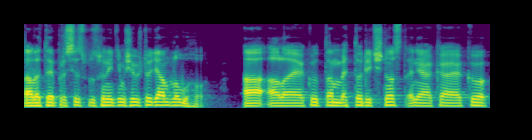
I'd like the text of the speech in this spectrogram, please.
ale to je prostě způsobené tím, že už to dělám dlouho. A, ale jako ta metodičnost a nějaká jako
